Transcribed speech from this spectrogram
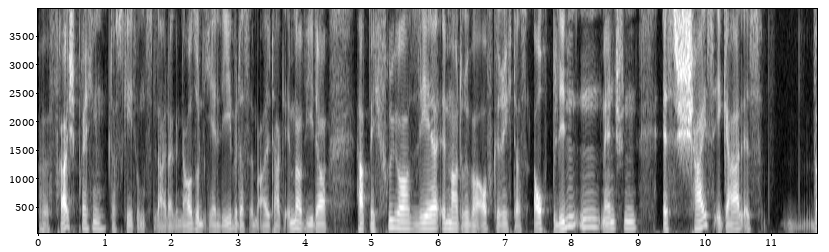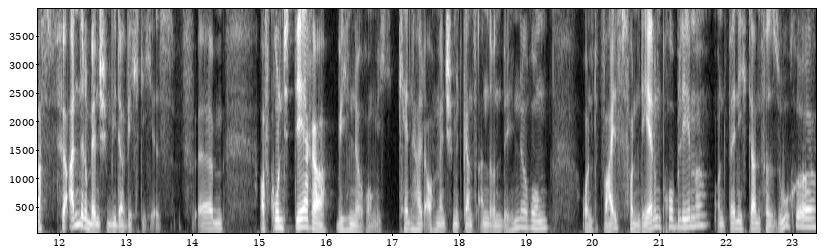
äh, freisprechen. Das geht uns leider genauso und ich erlebe das im Alltag immer wieder. Habe mich früher sehr immer darüber aufgeregt, dass auch blinden Menschen es scheißegal ist, was für andere Menschen wieder wichtig ist. Ähm, aufgrund derer Behinderung. Ich kenne halt auch Menschen mit ganz anderen Behinderungen und weiß von deren Probleme. Und wenn ich dann versuche,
